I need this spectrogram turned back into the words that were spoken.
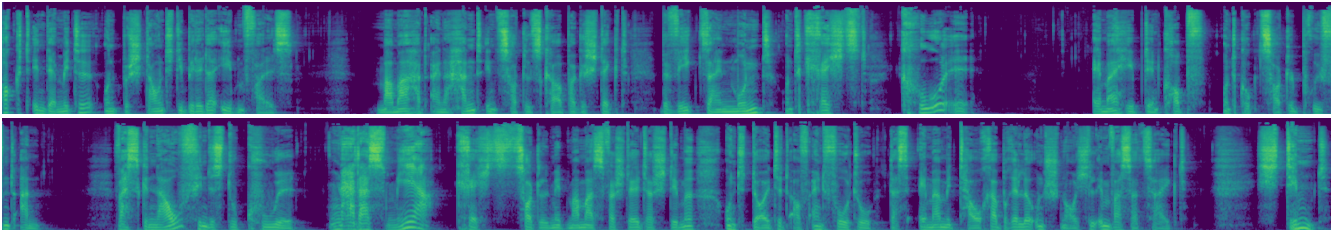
hockt in der Mitte und bestaunt die Bilder ebenfalls. Mama hat eine Hand in Zottels Körper gesteckt, bewegt seinen Mund und krächzt Cool. Emma hebt den Kopf und guckt Zottel prüfend an. Was genau findest du cool? Na, das Meer, krächzt Zottel mit Mamas verstellter Stimme und deutet auf ein Foto, das Emma mit Taucherbrille und Schnorchel im Wasser zeigt. Stimmt,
